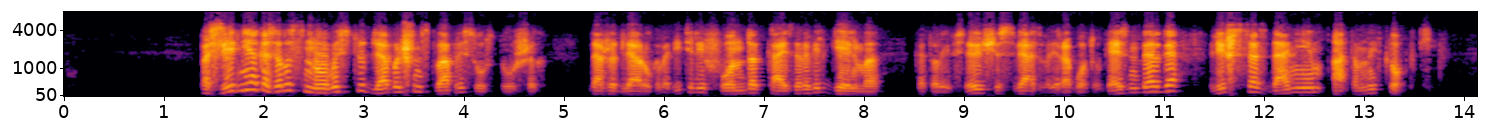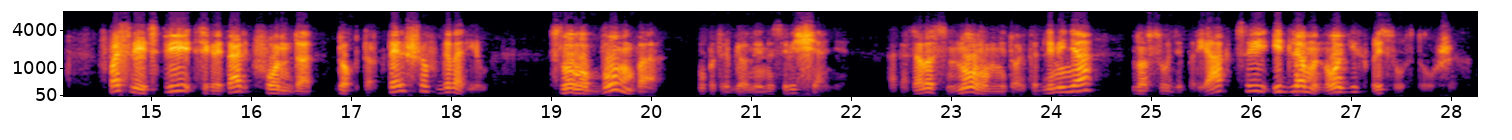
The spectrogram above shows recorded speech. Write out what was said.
Последнее оказалось новостью для большинства присутствовавших, даже для руководителей фонда Кайзера Вильгельма, которые все еще связывали работу Гейзенберга лишь с созданием атомной топки. Впоследствии секретарь фонда доктор Тельшов говорил, слово «бомба», употребленное на совещании, оказалось новым не только для меня, но, судя по реакции, и для многих присутствовавших.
